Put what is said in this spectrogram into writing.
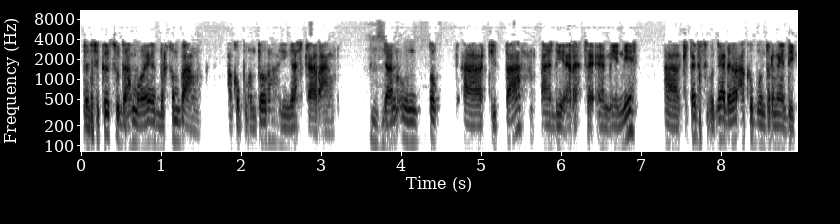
Dan situ sudah mulai berkembang akupuntur hingga sekarang. Dan untuk uh, kita uh, di RSCM ini uh, kita disebutnya adalah akupuntur medik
